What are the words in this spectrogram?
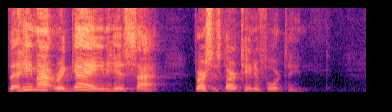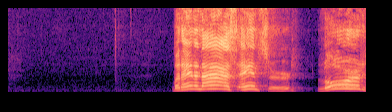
that he might regain his sight. Verses 13 and 14. But Ananias answered, Lord,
